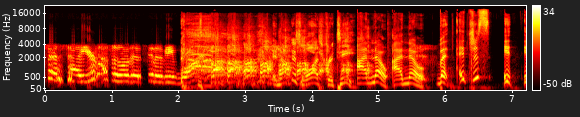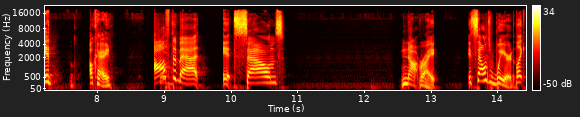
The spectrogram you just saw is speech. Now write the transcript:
stressed out. You're not the one that's going to be watching. and not just watch critique. I know, I know, but it just it it okay. Off the bat, it sounds not right. It sounds weird. Like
